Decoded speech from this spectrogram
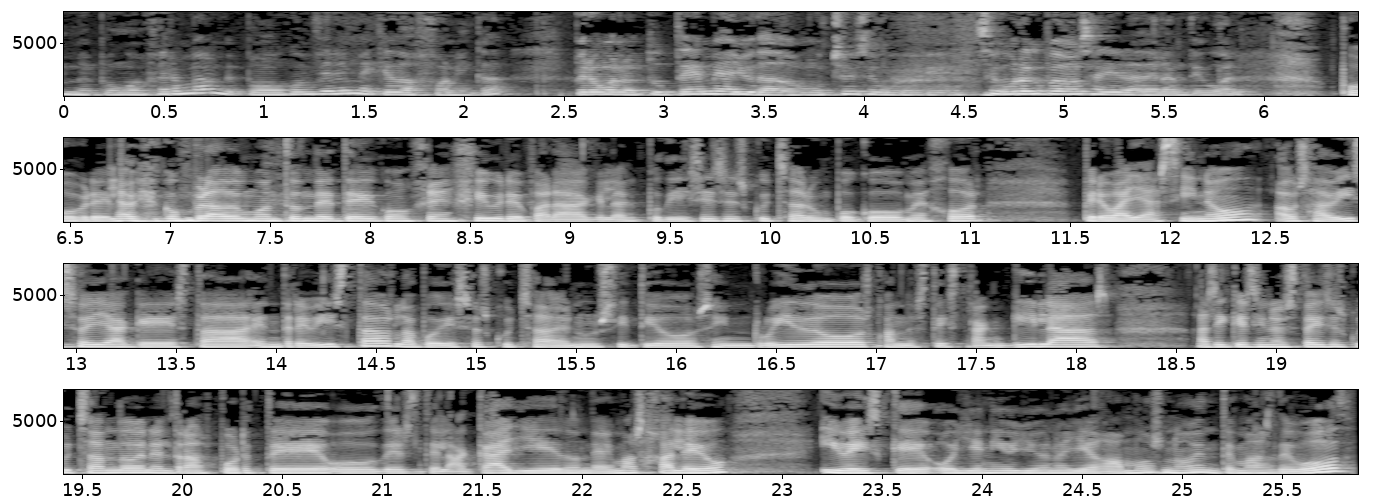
me pongo enferma, me pongo con fiebre y me quedo afónica. Pero bueno, tu té me ha ayudado mucho y seguro que, seguro que podemos salir adelante igual. Pobre, le había comprado un montón de té con jengibre para que la pudieseis escuchar un poco mejor. Pero vaya, si no, os aviso ya que esta entrevista os la podéis escuchar en un sitio sin ruidos, cuando estéis tranquilas. Así que si nos estáis escuchando en el transporte o desde la calle donde hay más jaleo y veis que o Jenny o yo no llegamos ¿no? en temas de voz,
